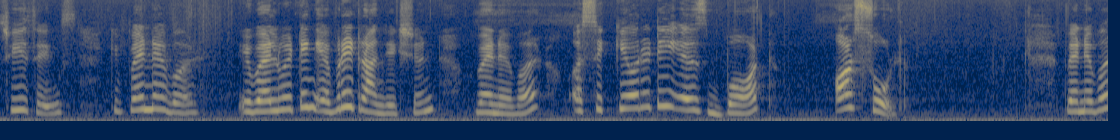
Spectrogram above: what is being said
three things whenever evaluating every transaction whenever a security is bought or sold. Whenever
